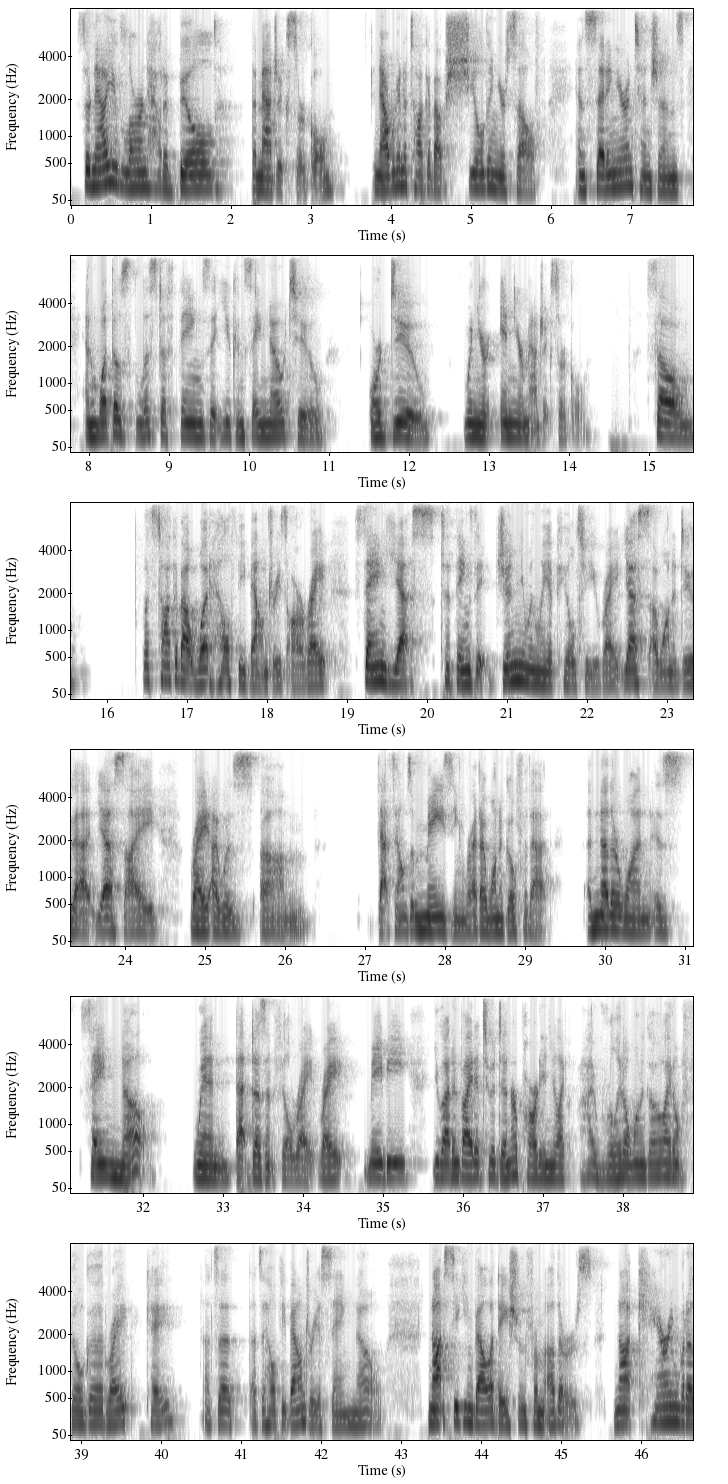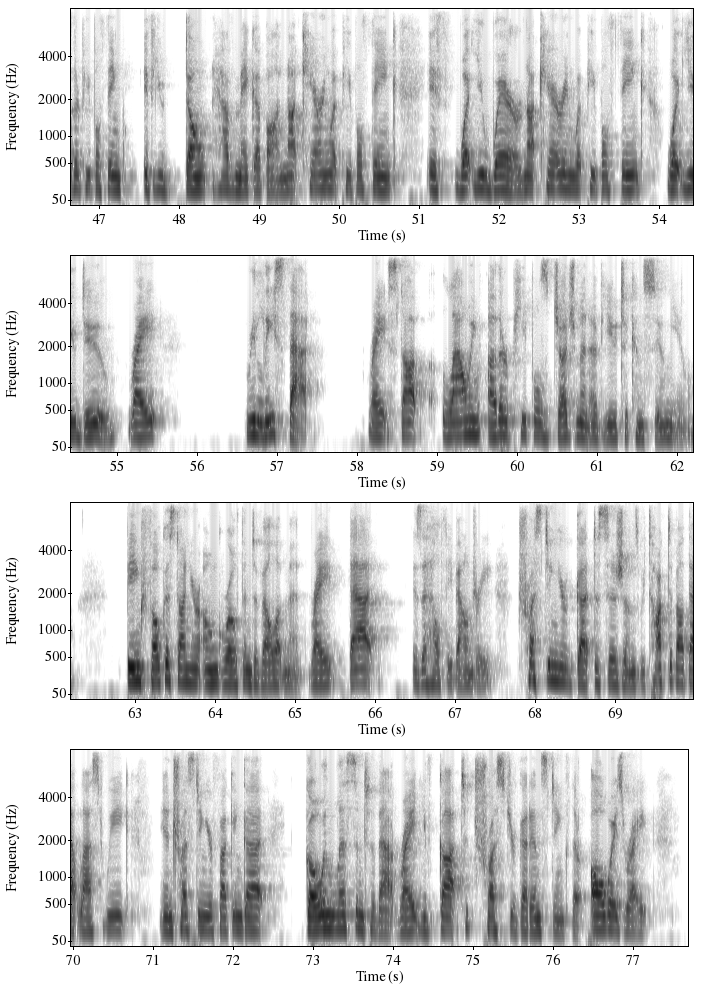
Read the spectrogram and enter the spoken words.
So now you've learned how to build the magic circle. Now we're going to talk about shielding yourself and setting your intentions and what those list of things that you can say no to or do when you're in your magic circle. So let's talk about what healthy boundaries are, right? Saying yes to things that genuinely appeal to you, right? Yes, I want to do that. Yes, I, right? I was, um, that sounds amazing, right? I want to go for that. Another one is saying no when that doesn't feel right, right? Maybe you got invited to a dinner party and you're like, I really don't want to go. I don't feel good, right? Okay. That's a that's a healthy boundary is saying no. Not seeking validation from others, not caring what other people think if you don't have makeup on, not caring what people think if what you wear, not caring what people think what you do, right? Release that, right? Stop allowing other people's judgment of you to consume you being focused on your own growth and development, right? That is a healthy boundary. Trusting your gut decisions. We talked about that last week in trusting your fucking gut. Go and listen to that, right? You've got to trust your gut instinct. They're always right.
